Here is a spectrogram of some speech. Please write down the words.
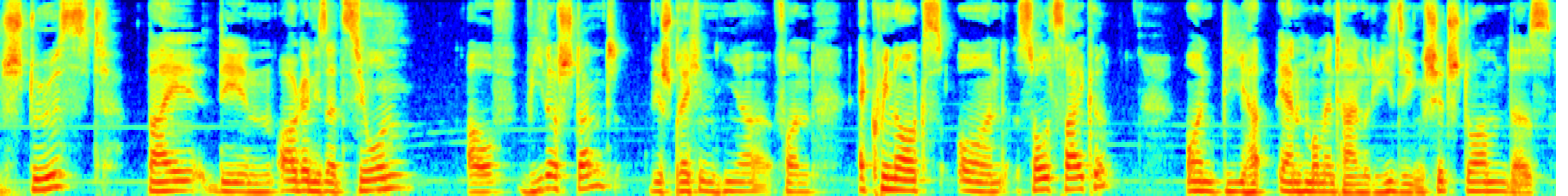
stößt bei den Organisationen auf Widerstand. Wir sprechen hier von Equinox und Soul Cycle. Und die ernten momentan einen riesigen Shitstorm, dass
